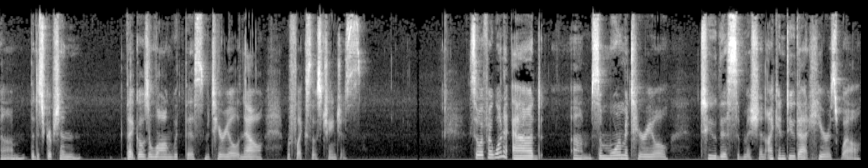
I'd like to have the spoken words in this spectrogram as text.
um, the description that goes along with this material now reflects those changes. So if I want to add um, some more material to this submission, I can do that here as well.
